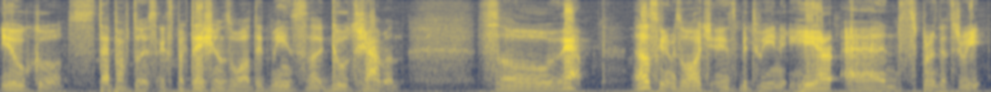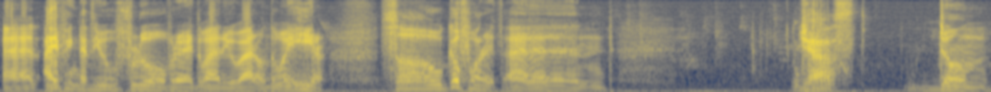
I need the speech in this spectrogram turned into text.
you could step up to his expectations what it means a good shaman. So yeah, Hellscream's watch is between here and Splinter Tree, and I think that you flew over it while you were on the way here. So go for it, and just don't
